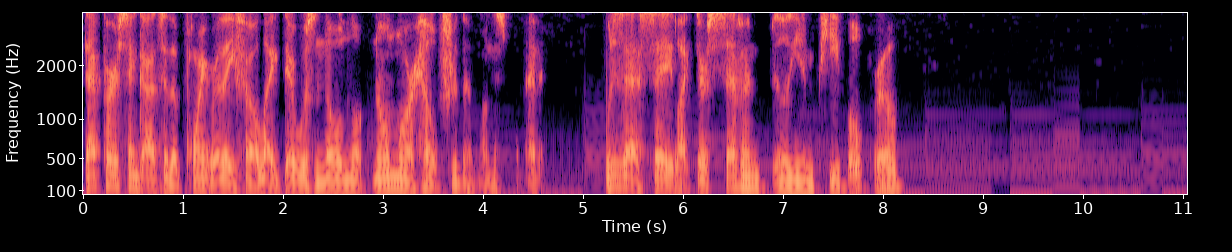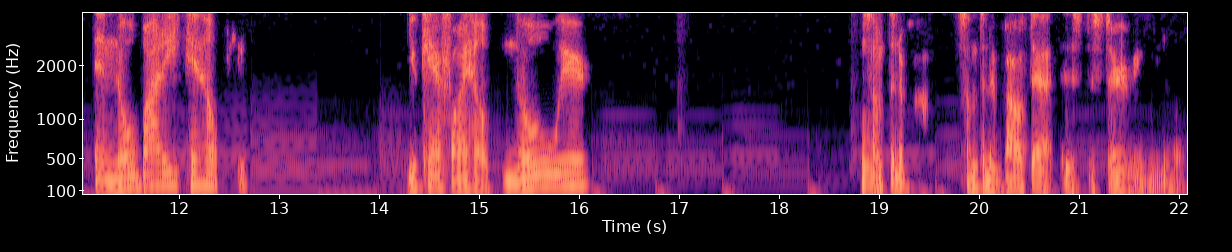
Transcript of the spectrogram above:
that person got to the point where they felt like there was no no, more help for them on this planet. What does that say? Like there's seven billion people, bro, and nobody can help you. You can't find help nowhere. Hmm. Something about something about that is disturbing. You know,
